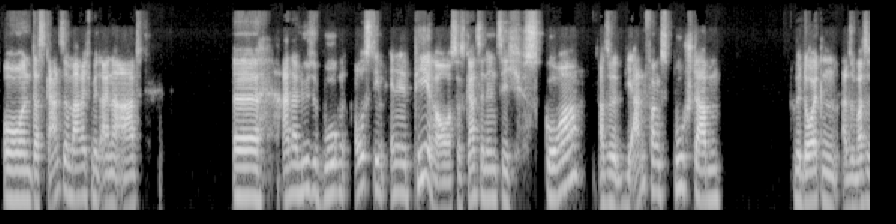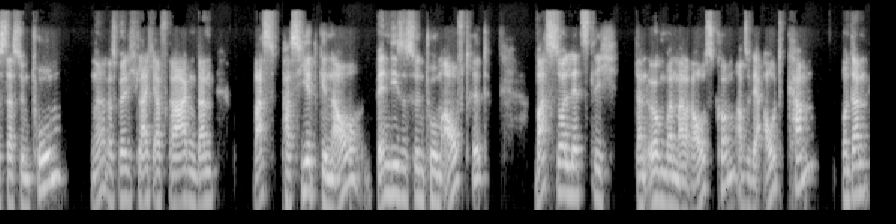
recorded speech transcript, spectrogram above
Und das Ganze mache ich mit einer Art äh, Analysebogen aus dem NLP raus. Das Ganze nennt sich SCORE. Also die Anfangsbuchstaben bedeuten, also was ist das Symptom? Ne, das werde ich gleich erfragen. Dann, was passiert genau, wenn dieses Symptom auftritt? Was soll letztlich dann irgendwann mal rauskommen, also der Outcome? Und dann,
